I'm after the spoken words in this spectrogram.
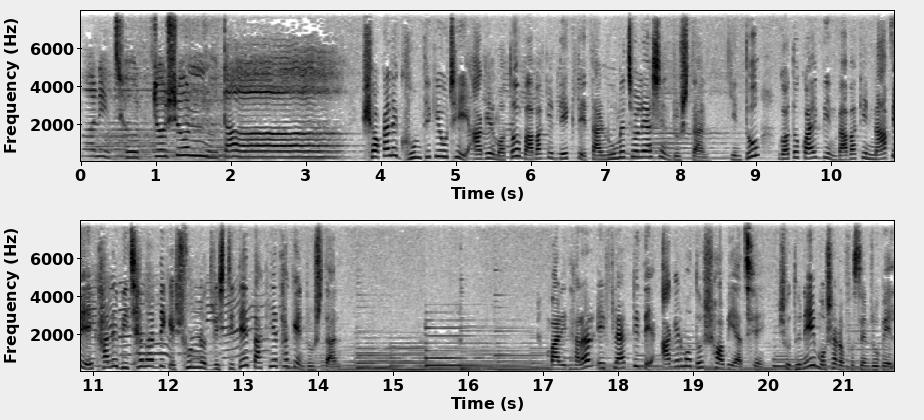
মানে ছোট্ট শূন্যতা। সকালে ঘুম থেকে উঠেই আগের মতো বাবাকে দেখতে তার রুমে চলে আসেন রুশদান। কিন্তু গত কয়েকদিন বাবাকে না পেয়ে খালি বিছানার দিকে শূন্য দৃষ্টিতে তাকিয়ে থাকেন রুশদান। বাড়িধারার এই ফ্ল্যাটটিতে আগের মতো সবই আছে। শুধু নেই মোশারফ হোসেন রুবেল।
